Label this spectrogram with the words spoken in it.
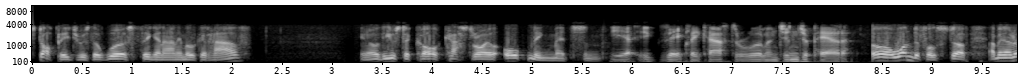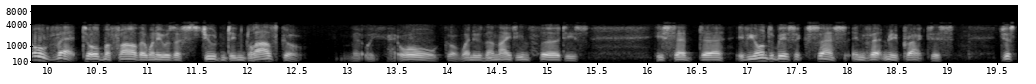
stoppage was the worst thing an animal could have. You know, they used to call castor oil opening medicine. Yeah, exactly. Castor oil and ginger powder. Oh, wonderful stuff. I mean, an old vet told my father when he was a student in Glasgow, oh, God, when he was in the 1930s, he said, uh, if you want to be a success in veterinary practice, just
